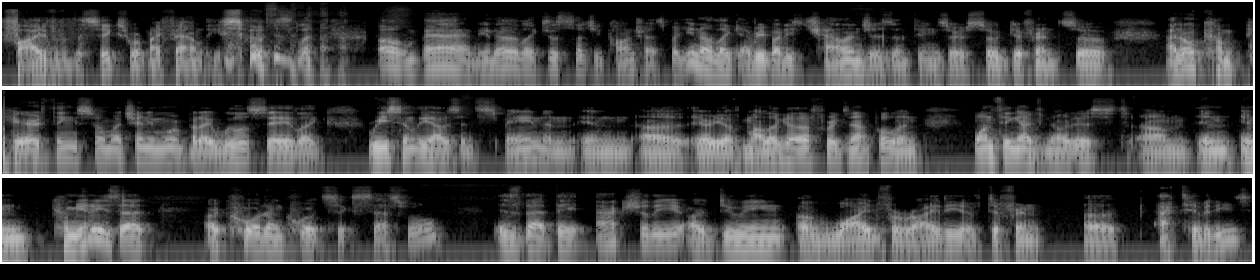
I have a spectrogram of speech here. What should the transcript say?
five of the six were my family. So it was like oh man you know like just such a contrast. But you know like everybody's challenges and things are so different. So i don't compare things so much anymore but i will say like recently i was in spain and in uh, area of malaga for example and one thing i've noticed um, in in communities that are quote unquote successful is that they actually are doing a wide variety of different uh, activities.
